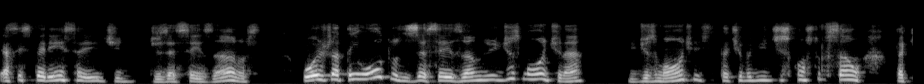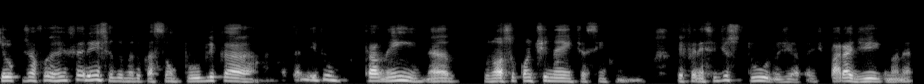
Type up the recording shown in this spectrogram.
essa experiência aí de 16 anos, hoje já tem outros 16 anos de desmonte, né? De desmonte e tentativa de desconstrução daquilo que já foi referência de uma educação pública até nível para além né, do nosso continente, assim, com referência de estudo, de, de paradigma. Né?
